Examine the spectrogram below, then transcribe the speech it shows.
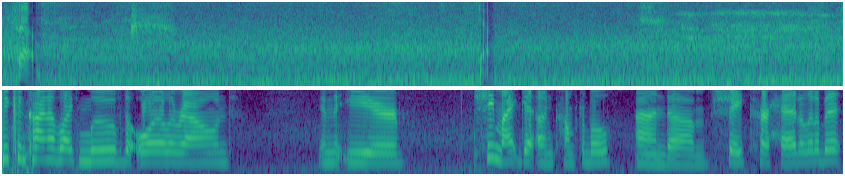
So, yeah. So you can kind of like move the oil around in the ear. She might get uncomfortable and um, shake her head a little bit,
